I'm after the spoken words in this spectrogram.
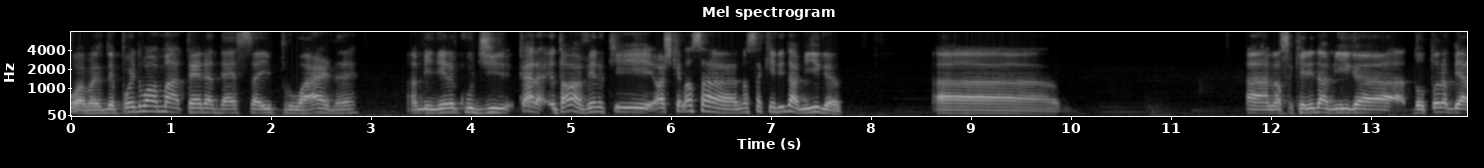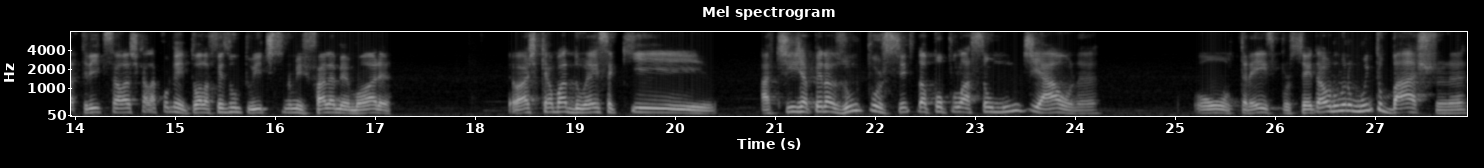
Pô, mas depois de uma matéria dessa aí pro ar, né? A menina com o de. Cara, eu tava vendo que. Eu acho que a nossa, nossa querida amiga. A, a nossa querida amiga a doutora Beatrix, ela acho que ela comentou, ela fez um tweet, se não me falha a memória. Eu acho que é uma doença que atinge apenas 1% da população mundial, né? Ou 3%, é um número muito baixo, né?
